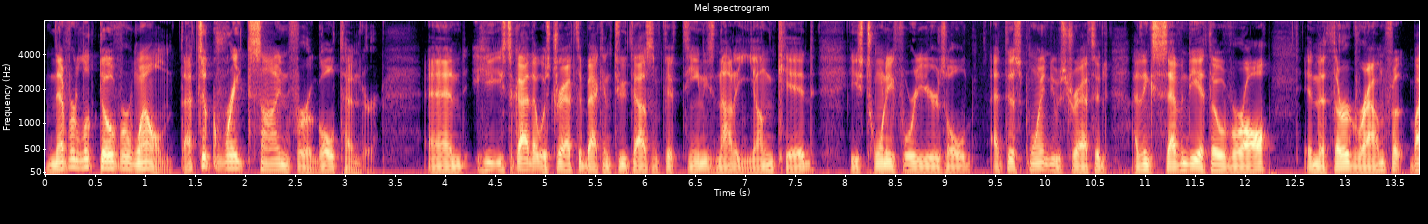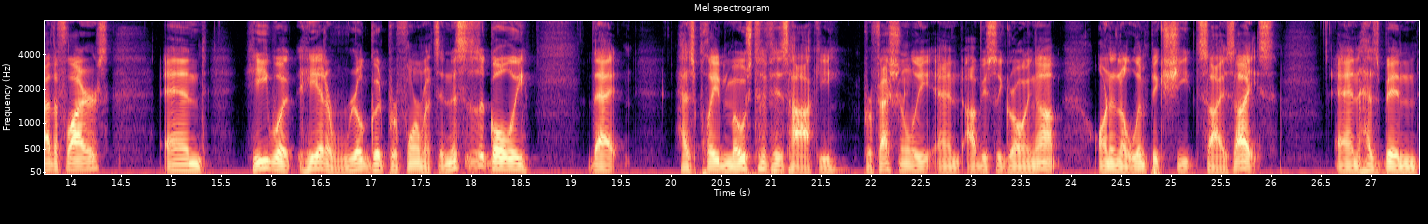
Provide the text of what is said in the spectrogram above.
Never looked overwhelmed. That's a great sign for a goaltender. And he's a guy that was drafted back in 2015. He's not a young kid. He's 24 years old at this point. He was drafted, I think, 70th overall in the third round for, by the Flyers. And he would he had a real good performance. And this is a goalie that has played most of his hockey professionally and obviously growing up on an Olympic sheet size ice and has been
